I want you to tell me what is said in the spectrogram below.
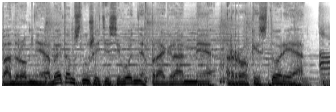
Подробнее об этом слушайте сегодня в программе «Рок-история». I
